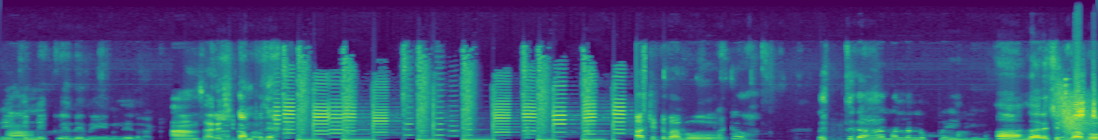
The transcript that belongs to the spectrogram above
నీకిన్న ఎక్కువేంది ఏమీ లేదు నాకు. ఆ సరే గంపదే. ఆ, చిట్టు బాబు. అటు. ఎత్తుగా మళ్ళా నొప్పి సరే చిట్టు బాబు.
